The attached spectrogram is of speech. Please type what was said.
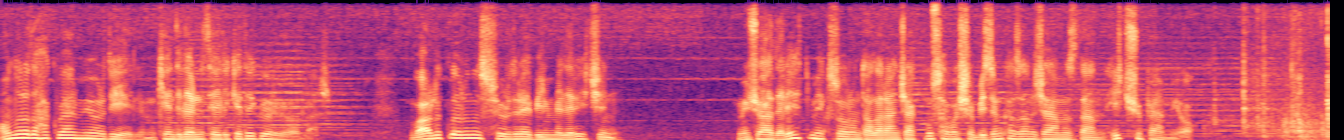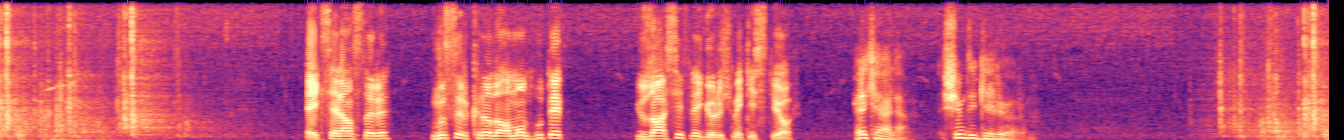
Onlara da hak vermiyor diyelim. Kendilerini tehlikede görüyorlar. Varlıklarını sürdürebilmeleri için mücadele etmek zorundalar ancak bu savaşı bizim kazanacağımızdan hiç şüphem yok. Ekselansları, Mısır Kralı Amonhotep, Yüzarsif'le görüşmek istiyor. Pekala, şimdi geliyorum.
